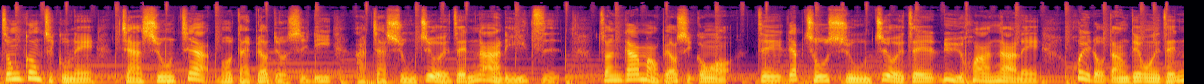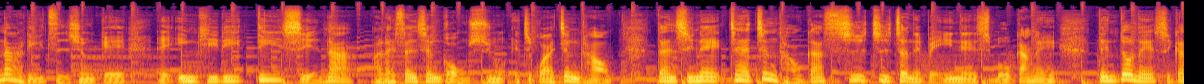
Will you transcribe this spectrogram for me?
总共一句呢，食伤者无代表就是你啊食伤少的这钠离子。专家嘛表示讲哦，这摄取伤少的这氯化钠呢。血路当中的这钠离子伤低，会引起你低血钠，啊来产生误伤的一寡症头。但是呢，这个症头甲失智症的病因呢是无共的。颠倒呢是甲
